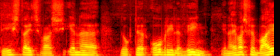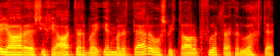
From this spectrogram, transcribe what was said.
destyds was ene Dr. Aubrey Levine en hy was vir baie jare 'n psigiater by een militêre hospitaal op Voortrekker Hoogte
